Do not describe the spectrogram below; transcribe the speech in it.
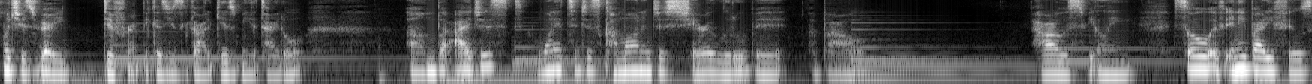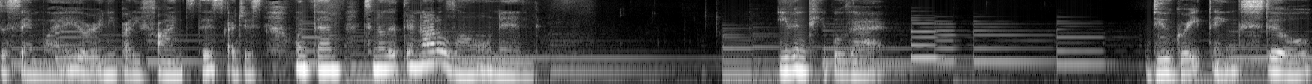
which is very different because usually God gives me a title. Um, but I just wanted to just come on and just share a little bit about how I was feeling. So if anybody feels the same way or anybody finds this, I just want them to know that they're not alone and even people that do great things still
